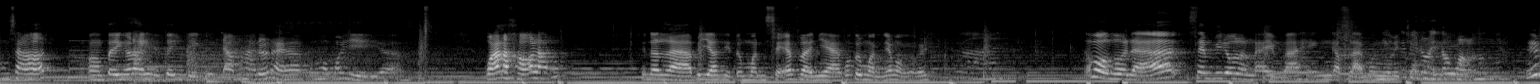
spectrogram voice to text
không sao hết. Còn tiên ở đây thì tiên chỉ cũng chăm hai đứa này thôi cũng không có gì ờ, quá là khó lắm cho nên là bây giờ thì tụi mình sẽ về nhà của tụi mình nha mọi người. Cảm ơn mọi người đã xem video lần này và hẹn gặp lại mọi người cái video này tao quằn hơn nha. Tiếp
